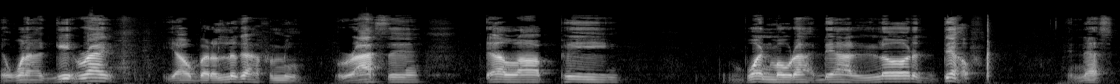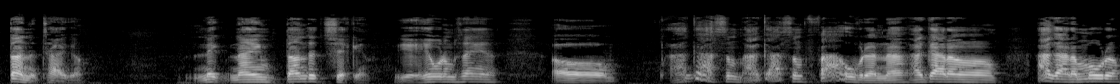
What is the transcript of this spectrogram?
and when I get right, Y'all better look out for me. Rossi, LRP, one more out there I love to death. And that's Thunder Tiger. Nickname Thunder Chicken. You hear what I'm saying? Um, I got some I got some fire over there now. I got a I got a motor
